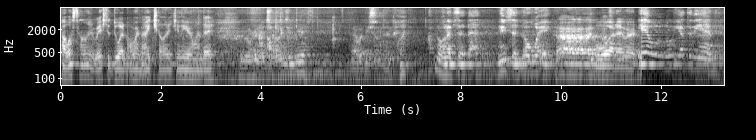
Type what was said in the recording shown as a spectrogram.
I was telling Rich to do an overnight challenge in here one day. An overnight challenge in here? That would be something. What? I'm the one that said that. You said no way. Uh, Whatever. Yeah, when we got to the end.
